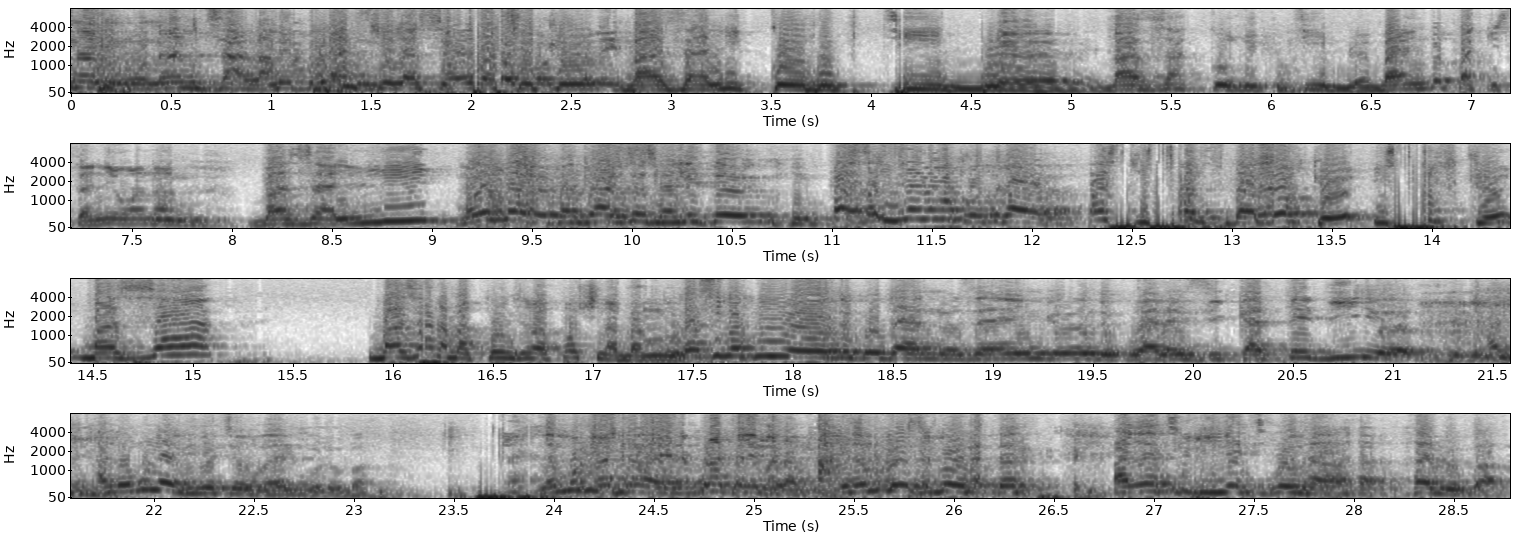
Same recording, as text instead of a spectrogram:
travail. Le problème qui est là, c'est quoi C'est que Bazali corruptible. Baza corruptible. Baendo pakistanais, wana. Bazali. Un contrat. Parce qu'ils savent d'abord que, ils savent que Baza, baza na bakonzi na bapoche na bango. Merci beaucoup ndeko dan zeng ndeko alain zika tedi alongola ah, linete ozali koloba. Alati lunette mpona aloba.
